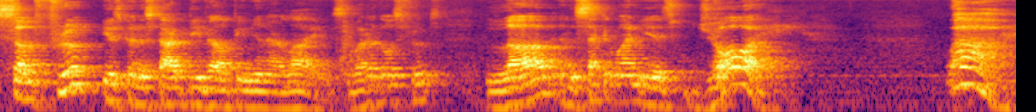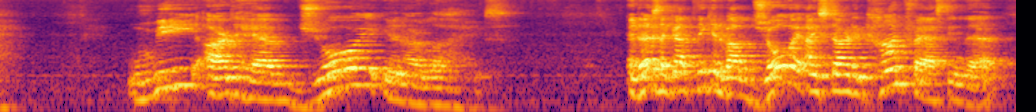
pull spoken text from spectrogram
some fruit is going to start developing in our lives. What are those fruits? love, and the second one is joy. Wow. We are to have joy in our lives. And as I got thinking about joy, I started contrasting that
